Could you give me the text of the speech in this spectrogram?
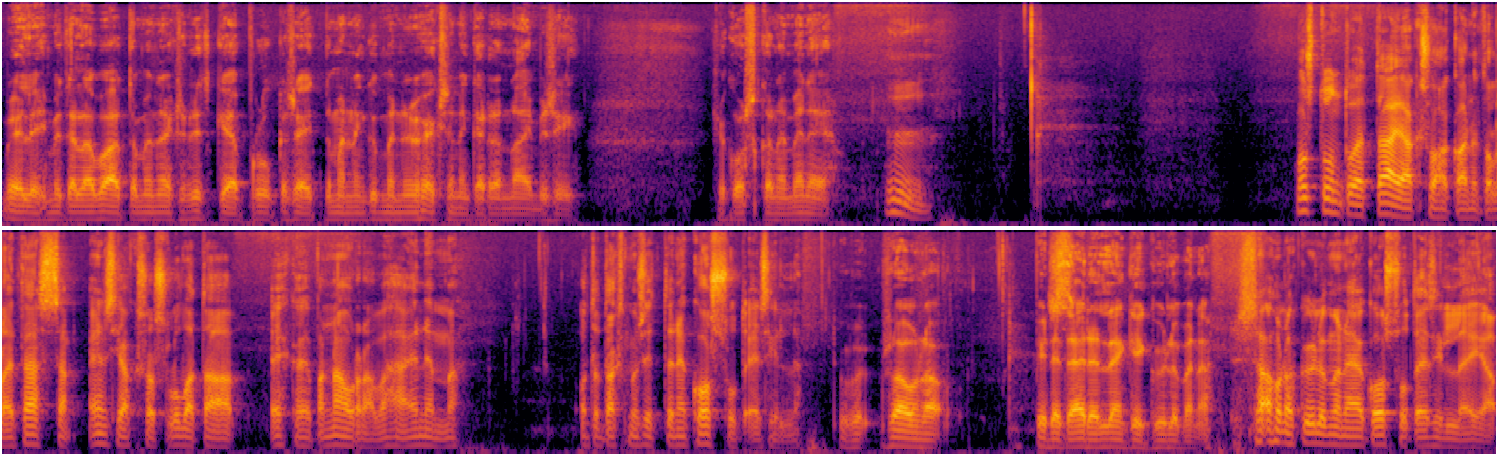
Meillä ihmetellään vaan, että meneekö Ritke ja Pruukka 79 kerran naimisiin. Ja koska ne menee. Musta tuntuu, että tämä jakso alkaa nyt olla tässä. Ensi jaksossa luvataan ehkä jopa nauraa vähän enemmän. Otetaanko me sitten ne kossut esille? Sauna pidetään edelleenkin kylmänä. Sauna kylmänä ja kossut esille ja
